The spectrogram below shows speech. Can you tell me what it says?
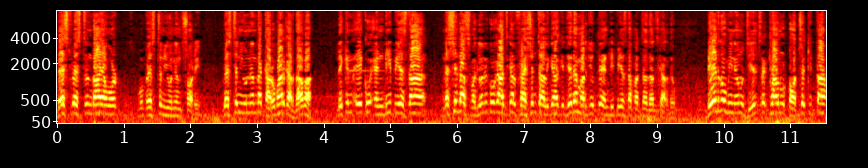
ਬੈਸਟ ਵੈਸਟਰਨ ਦਾ ਜਾਂ western union sorry western union ਦਾ ਕਾਰੋਬਾਰ ਕਰਦਾ ਵਾ ਲੇਕਿਨ ਇਹ ਕੋਈ ਐਨਡੀਪੀਐਸ ਦਾ ਨਸ਼ੇ ਦਾ ਸਮਗਲਰ ਨਹੀਂ ਕਿਉਂਕਿ ਅੱਜ ਕੱਲ ਫੈਸ਼ਨ ਚੱਲ ਗਿਆ ਕਿ ਜਿਹਦੇ ਮਰਜ਼ੀ ਉੱਤੇ ਐਨਡੀਪੀਐਸ ਦਾ ਪਰਚਾ ਦਰਜ ਕਰ ਦਿਓ। ਡੇਢ ਦੋ ਮਹੀਨੇ ਉਹਨੂੰ ਜੇਲ੍ਹ 'ਚ ਰੱਖਿਆ ਉਹਨੂੰ ਟੌਰਚਰ ਕੀਤਾ।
